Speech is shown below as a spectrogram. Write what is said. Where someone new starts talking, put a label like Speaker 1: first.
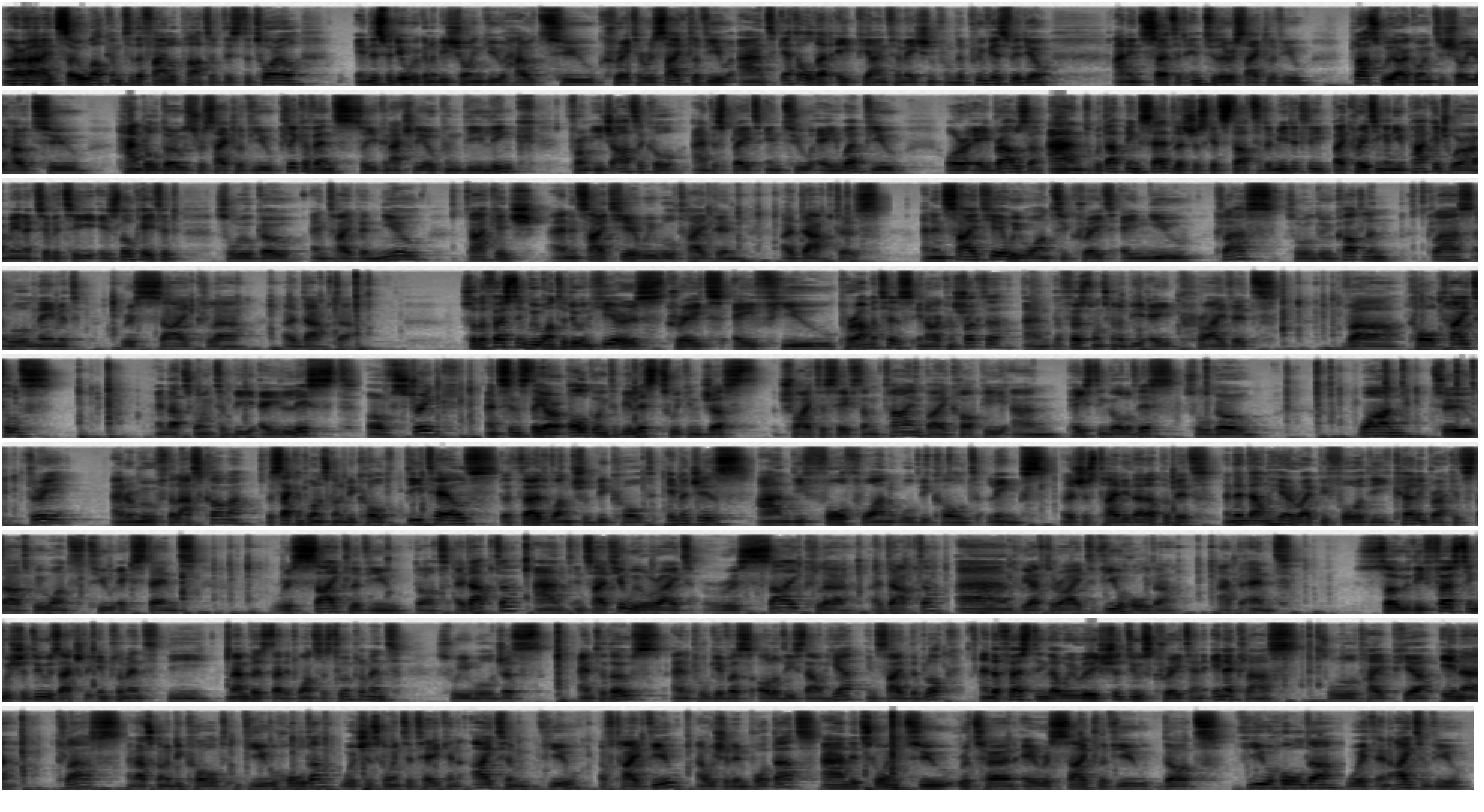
Speaker 1: Alright, so welcome to the final part of this tutorial. In this video, we're going to be showing you how to create a recycler view and get all that API information from the previous video and insert it into the recycler view. Plus, we are going to show you how to handle those recycler view click events so you can actually open the link from each article and display it into a web view or a browser. And with that being said, let's just get started immediately by creating a new package where our main activity is located. So we'll go and type in new package and inside here we will type in adapters. And inside here we want to create a new class. So we'll do Kotlin class and we'll name it recycler adapter. So the first thing we want to do in here is create a few parameters in our constructor. And the first one's going to be a private var called titles. And that's going to be a list of string. And since they are all going to be lists, we can just try to save some time by copy and pasting all of this. So we'll go one, two, three, and remove the last comma. The second one is going to be called details. The third one should be called images. And the fourth one will be called links. Let's just tidy that up a bit. And then down here, right before the curly bracket start, we want to extend recycler view dot adapter and inside here we will write recycler adapter and we have to write view holder at the end so the first thing we should do is actually implement the members that it wants us to implement so we will just enter those and it will give us all of these down here inside the block. And the first thing that we really should do is create an inner class. So we'll type here inner class and that's going to be called view holder which is going to take an item view of type view and we should import that and it's going to return a recycler view dot view holder with an item view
